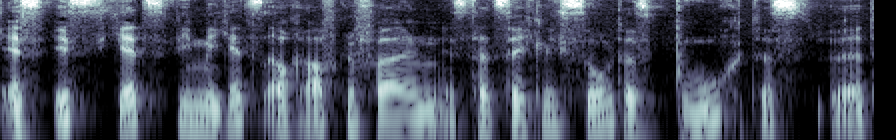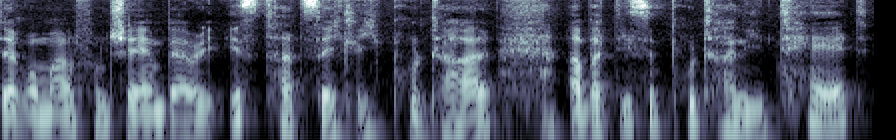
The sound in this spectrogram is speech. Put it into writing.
es ist jetzt, wie mir jetzt auch aufgefallen ist, tatsächlich so, das Buch, das, äh, der Roman von J.M. Barrie ist tatsächlich brutal, aber diese Brutalität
